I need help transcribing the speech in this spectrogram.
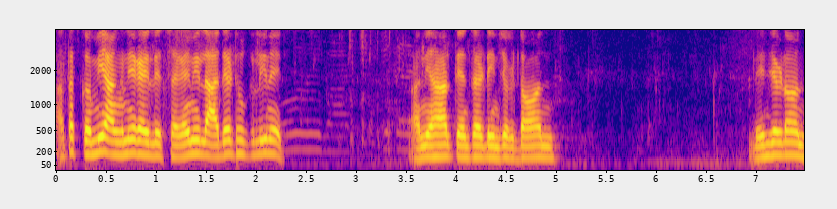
आता कमी अंगणे राहिलेत. सगळ्यांनी लाद्या ठोकली नाहीत. आणि हा त्यांचा डेंजर डॉन. Danger don.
